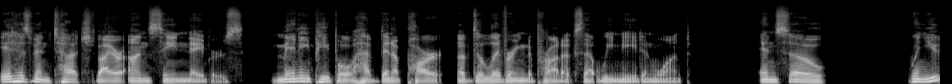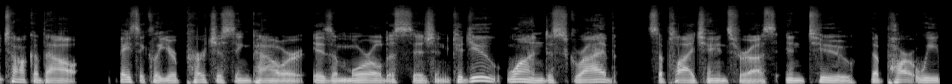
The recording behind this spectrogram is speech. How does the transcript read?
it has been touched by our unseen neighbors. Many people have been a part of delivering the products that we need and want. And so when you talk about basically your purchasing power is a moral decision, could you one describe supply chains for us and two, the part we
